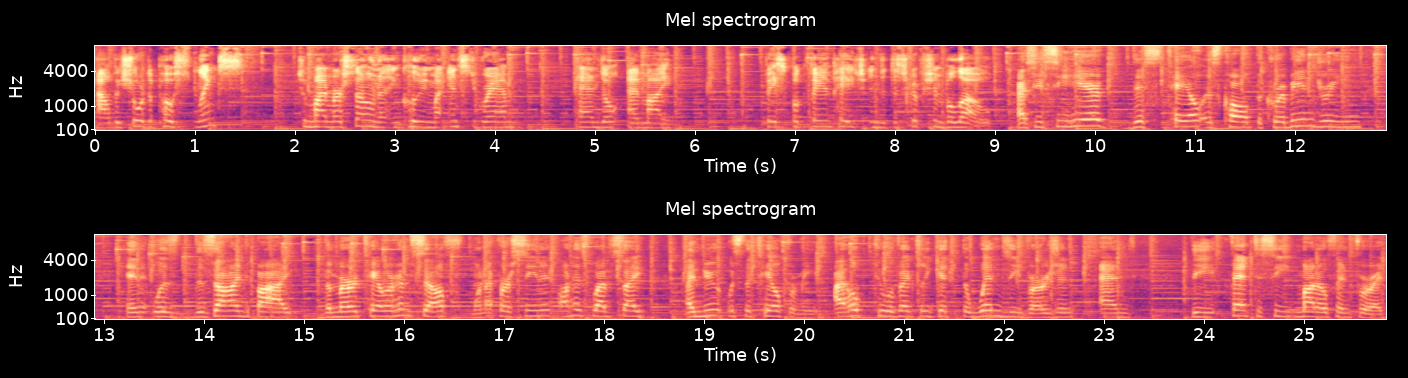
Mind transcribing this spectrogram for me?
I'll be sure to post links to my persona, including my Instagram handle and my Facebook fan page in the description below. As you see here, this tail is called the Caribbean Dream, and it was designed by the Mer Tailor himself. When I first seen it on his website, I knew it was the tail for me. I hope to eventually get the whimsy version and the fantasy monofin for it.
